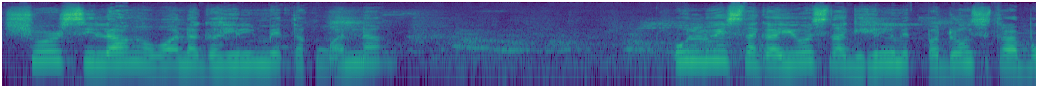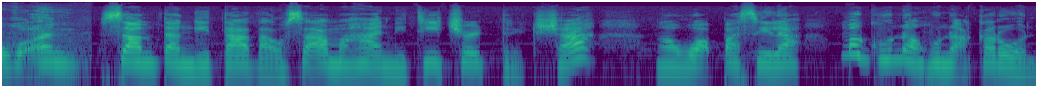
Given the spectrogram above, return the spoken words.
sure sila nga wa nagahilmet akong anak. Always nagayos naghilmet pa dong sa trabahoan Samtang gitataw sa amahan ni Teacher Trixia nga wa pa sila maghuna-huna karon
